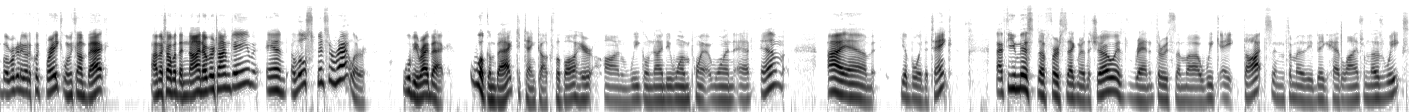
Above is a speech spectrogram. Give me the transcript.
But we're gonna go to a quick break. When we come back, I'm gonna talk about the nine overtime game and a little Spencer Rattler. We'll be right back. Welcome back to Tank Talks Football here on Weagle 91.1 FM. I am your boy, the Tank. If you missed the first segment of the show, it ran through some uh, week eight thoughts and some of the big headlines from those weeks.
